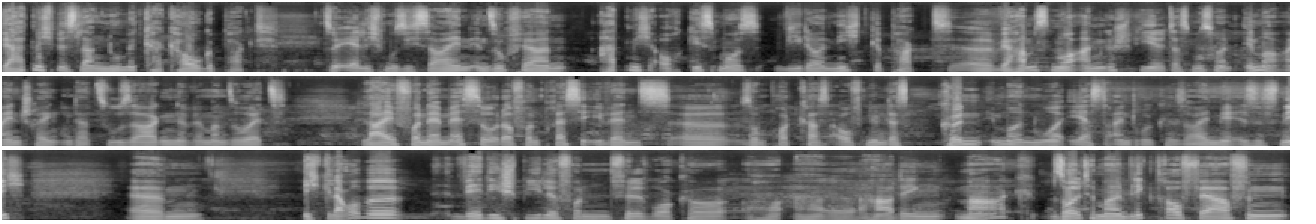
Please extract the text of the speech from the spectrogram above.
der hat mich bislang nur mit Kakao gepackt. So ehrlich muss ich sein. Insofern hat mich auch Gizmos wieder nicht gepackt. Äh, wir haben es nur angespielt, das muss man immer einschränkend dazu sagen. Ne? Wenn man so jetzt live von der Messe oder von Presseevents äh, so einen Podcast aufnimmt, das können immer nur Ersteindrücke sein. Mehr ist es nicht. Ähm, ich glaube, wer die Spiele von Phil Walker äh, Harding mag, sollte mal einen Blick drauf werfen.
